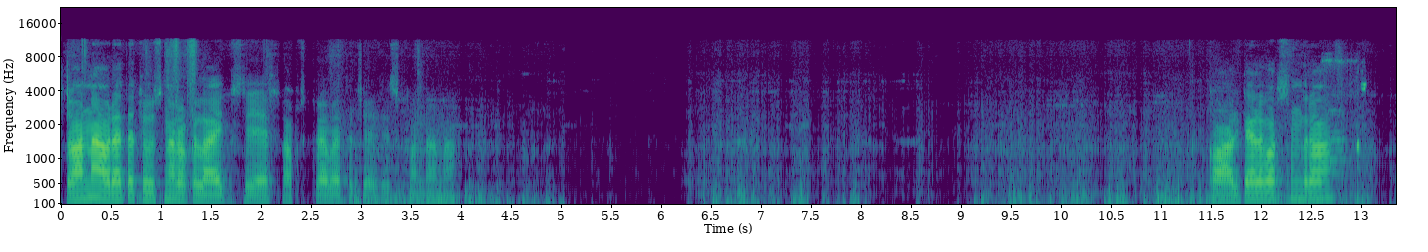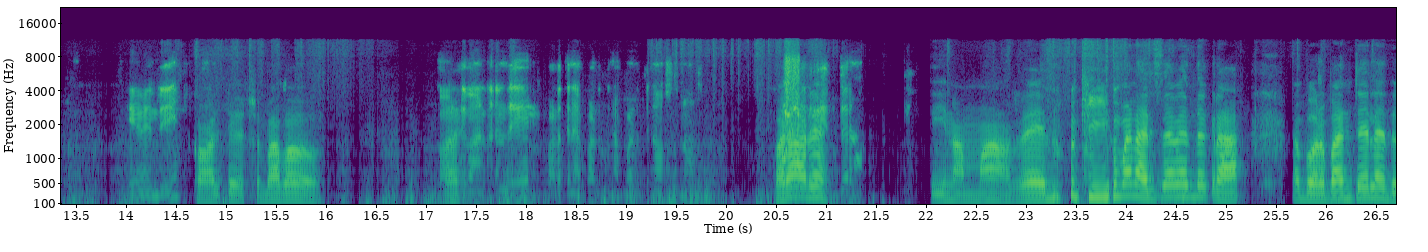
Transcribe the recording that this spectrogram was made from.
సో అన్న ఎవరైతే చూసినారో ఒక లైక్ షేర్ సబ్స్క్రైబ్ అయితే చేసేసుకోండి అన్న క్వాలిటీ ఎలాగ వస్తుందిరా ఏమైంది? క్వాలిటీ బాబు. క్వాలిటీ బాగానే ఉంది. పడుతున్నా పడుతున్నా పడుతున్నా వస్తున్నా వస్తున్నా. ఒరే అరే ఇద్దరు దీనమ్మా రే నువ్వు గీయమని అరిసావు ఎందుకురా? బుర్ర పని చేయలేదు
